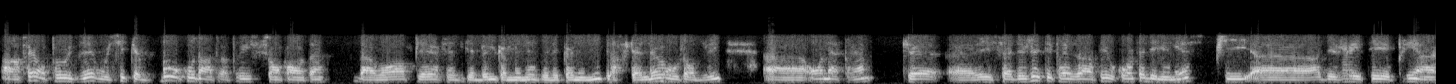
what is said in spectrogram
En fait, on peut dire aussi que beaucoup d'entreprises sont contents d'avoir Pierre Fitzgibbon comme ministre de l'Économie parce que là, aujourd'hui, euh, on apprend que euh, et ça a déjà été présenté au Conseil des ministres, puis euh, a déjà été pris en,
